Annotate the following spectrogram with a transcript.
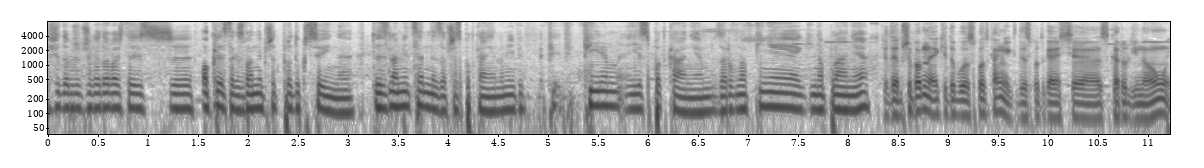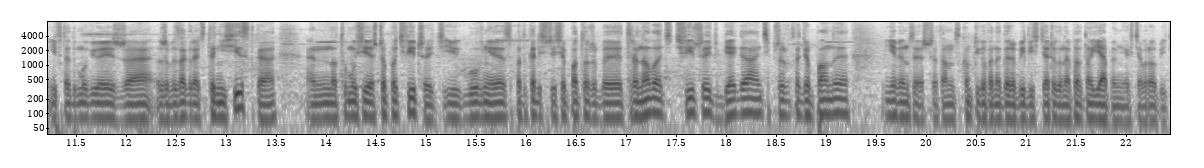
się dobrze przygotować, to jest e, okres tak zwany przedprodukcyjny. To jest dla mnie cenne zawsze spotkanie. Dla mnie fi- fi- film jest spotkaniem, zarówno w kinie, jak i na planie. Ja przypomnę, jakie to było spotkanie, kiedy spotkałeś się z Karoliną i wtedy mówiłeś, że żeby zagrać tenisistkę, no to musi jeszcze poćwiczyć i głównie spotkaliście się po to, żeby trenować, ćwiczyć, biegać, przerzucać opony nie wiem, co jeszcze tam skomplikowanego robiliście, czego na pewno ja bym nie chciał robić.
